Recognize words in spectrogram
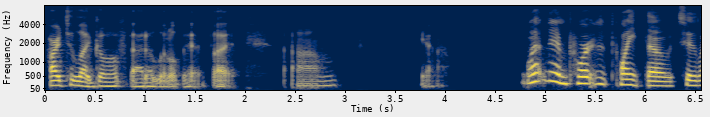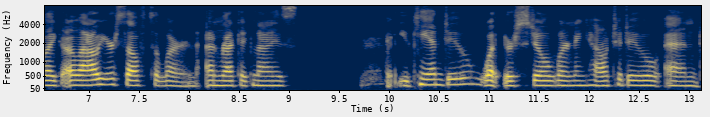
hard to let go of that a little bit but um yeah. What an important point though to like allow yourself to learn and recognize that you can do what you're still learning how to do and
